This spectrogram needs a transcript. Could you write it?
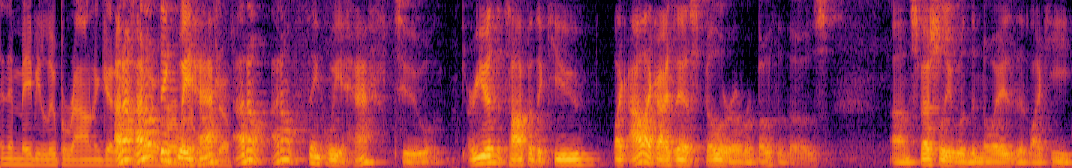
and then maybe loop around and get. I don't. I don't think we have. I don't. I don't think we have to. Are you at the top of the queue? Like I like Isaiah Spiller over both of those um, especially with the noise that like he,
